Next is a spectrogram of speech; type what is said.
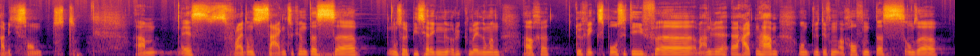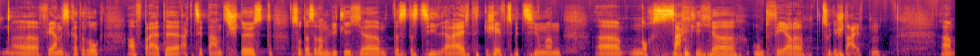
habe ich sonst? Ähm, es freut uns sagen zu können, dass unsere bisherigen Rückmeldungen auch durchwegs positiv äh, erhalten haben und wir dürfen auch hoffen, dass unser äh, Fairness-Katalog auf breite Akzeptanz stößt, sodass er dann wirklich äh, das, das Ziel erreicht, Geschäftsbeziehungen äh, noch sachlicher und fairer zu gestalten. Ähm,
